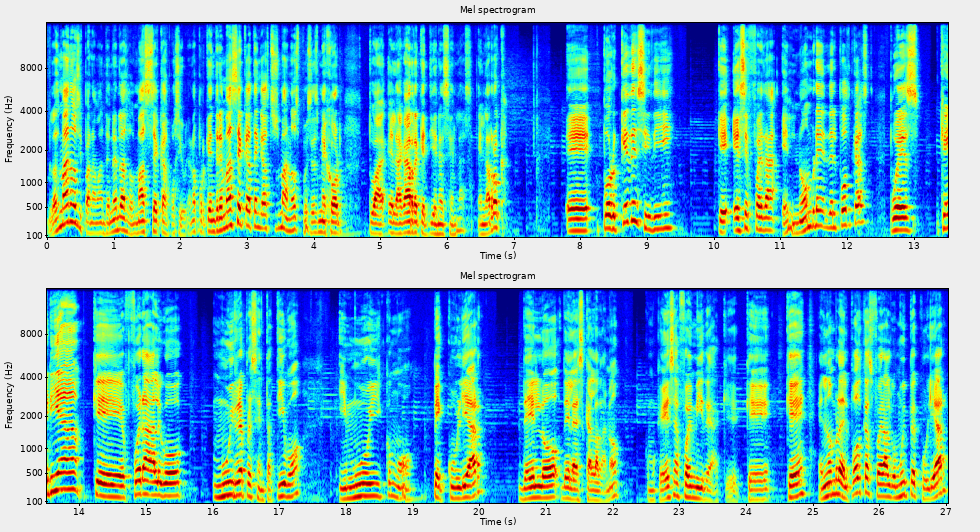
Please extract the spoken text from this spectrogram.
las manos y para mantenerlas lo más secas posible, ¿no? Porque entre más seca tengas tus manos, pues es mejor el agarre que tienes en, las, en la roca. Eh, ¿Por qué decidí que ese fuera el nombre del podcast, pues quería que fuera algo muy representativo y muy como peculiar de lo de la escalada, ¿no? Como que esa fue mi idea, que, que, que el nombre del podcast fuera algo muy peculiar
